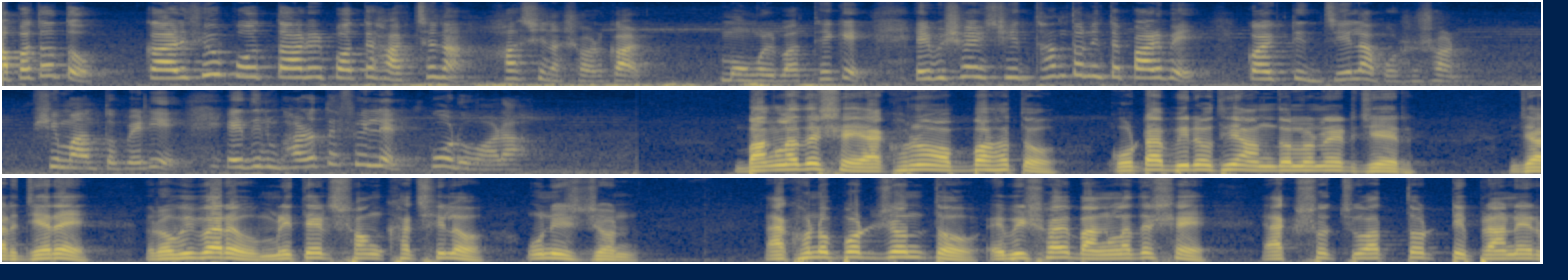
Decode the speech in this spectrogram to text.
আপাতত কারফিউ প্রত্যাহারের পথে হাঁটছে না হাসিনা সরকার। মঙ্গলবার থেকে এ বিষয়ে সিদ্ধান্ত নিতে পারবে কয়েকটি জেলা প্রশাসন। সীমান্ত পেরিয়ে এদিন ভারতে ফিরলেন পড়ুয়ারা। বাংলাদেশে এখনও অব্যাহত কোটা বিরোধী আন্দোলনের জের, যার জেরে রবিবারেও মৃতের সংখ্যা ছিল ১৯ জন। এখনও পর্যন্ত এ বিষয়ে বাংলাদেশে একশো চুয়াত্তরটি প্রাণের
